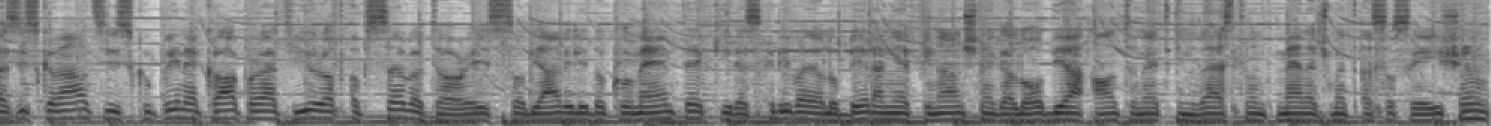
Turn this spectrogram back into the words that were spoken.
Raziskovalci skupine Corporate Europe Observatory so objavili dokumente, ki razkrivajo lobiranje finančnega lobija Alternate Investment Management Association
